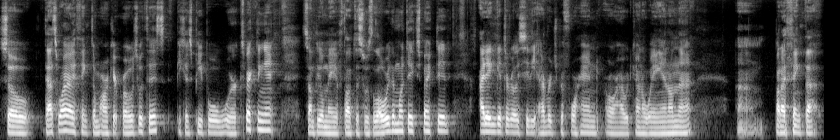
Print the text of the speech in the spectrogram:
So that's why I think the market rose with this because people were expecting it. Some people may have thought this was lower than what they expected. I didn't get to really see the average beforehand, or I would kind of weigh in on that. Um, but I think that,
